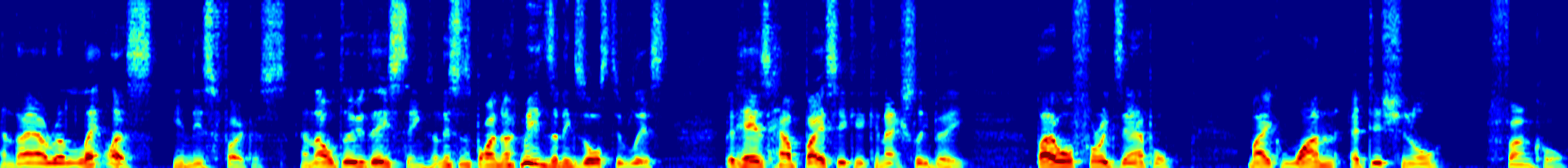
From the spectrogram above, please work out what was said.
and they are relentless in this focus. And they'll do these things. And this is by no means an exhaustive list, but here's how basic it can actually be. They will, for example, make one additional phone call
